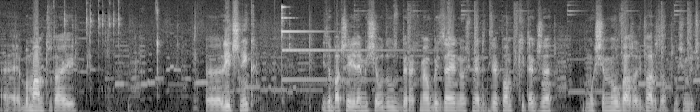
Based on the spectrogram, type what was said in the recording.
E, bo mam tutaj e, licznik i zobaczę ile mi się uda uzbierać. Miał być za jedną śmierć dwie pompki, także musimy uważać bardzo. Musimy być...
